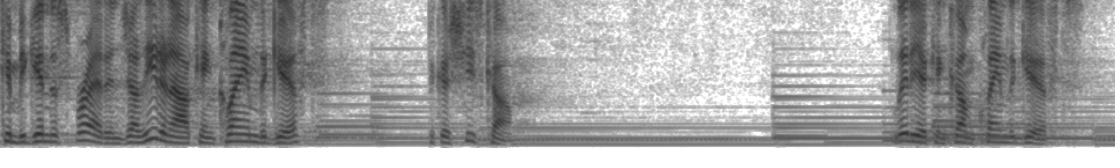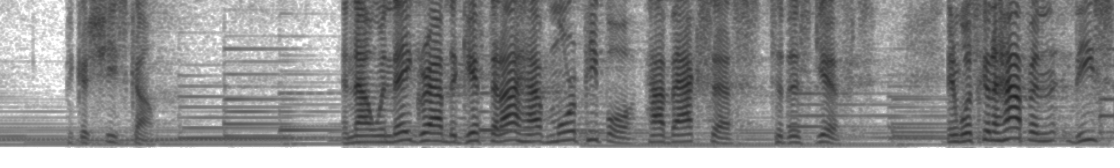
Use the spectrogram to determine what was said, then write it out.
can begin to spread. And Jazida now can claim the gift because she's come. Lydia can come claim the gift because she's come. And now, when they grab the gift that I have, more people have access to this gift. And what's going to happen, these,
